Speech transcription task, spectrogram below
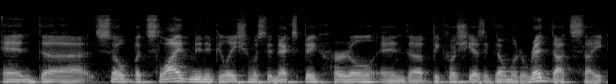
And uh, so, but slide manipulation was the next big hurdle. And uh, because she has a gun with a red dot sight,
